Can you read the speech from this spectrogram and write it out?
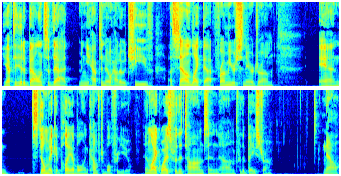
you have to hit a balance of that, and you have to know how to achieve a sound like that from your snare drum and still make it playable and comfortable for you and likewise for the toms and um, for the bass drum. Now,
